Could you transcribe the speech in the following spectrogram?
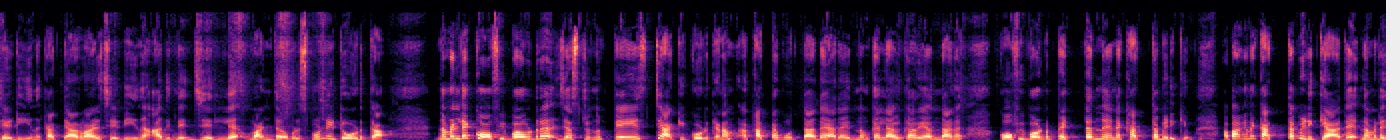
ചെടിയിൽ നിന്ന് കറ്റാർവാഴ ചെടിയിൽ നിന്ന് അതിന്റെ ജെല്ല് വൺ ടേബിൾ സ്പൂൺ ഇട്ട് കൊടുക്കുക. നമ്മളുടെ കോഫി പൗഡർ ജസ്റ്റ് ഒന്ന് പേസ്റ്റ് ആക്കി കൊടുക്കണം. കട്ട കുത്താതെ അതായത് നമുക്ക് എല്ലാവർക്കും അറിയാവുന്നതാണ് കോഫി പൗഡർ പെട്ടെന്ന് തന്നെ കട്ട പിടിക്കും. അപ്പോൾ അങ്ങനെ കട്ട പിടിക്കാതെ നമ്മുടെ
